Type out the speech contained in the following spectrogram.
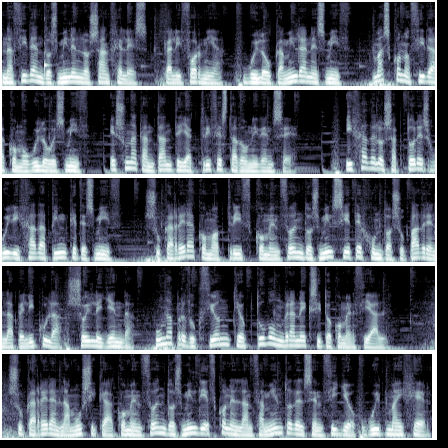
Nacida en 2000 en Los Ángeles, California, Willow Camilla Smith, más conocida como Willow Smith, es una cantante y actriz estadounidense. Hija de los actores Will y Jada Pinkett Smith, su carrera como actriz comenzó en 2007 junto a su padre en la película Soy Leyenda, una producción que obtuvo un gran éxito comercial. Su carrera en la música comenzó en 2010 con el lanzamiento del sencillo Whip My Hair,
